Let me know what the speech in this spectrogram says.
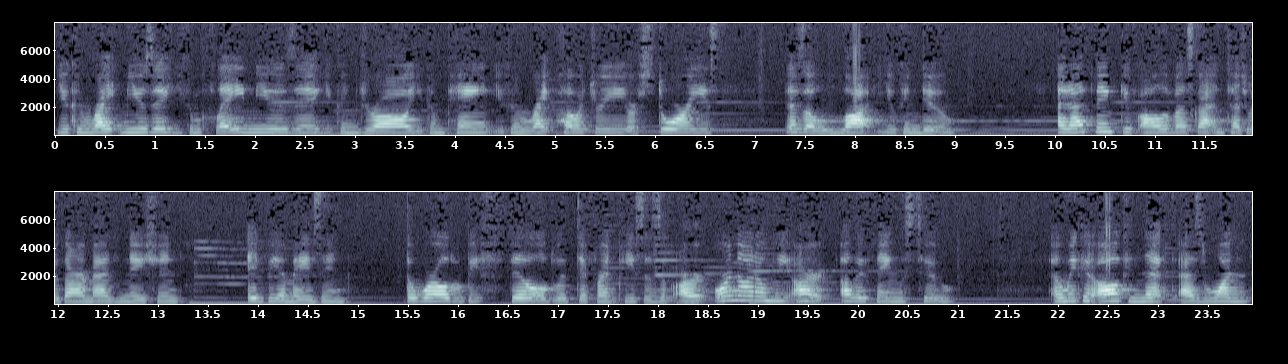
You can write music, you can play music, you can draw, you can paint, you can write poetry or stories. There's a lot you can do. And I think if all of us got in touch with our imagination, it'd be amazing. The world would be filled with different pieces of art, or not only art, other things too. And we could all connect as one,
